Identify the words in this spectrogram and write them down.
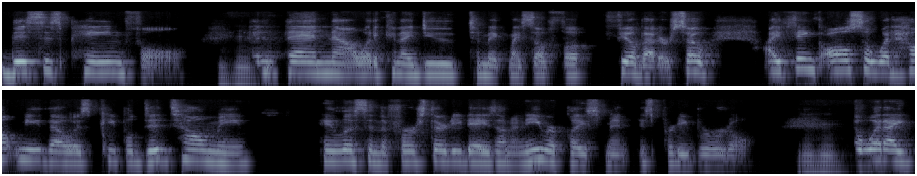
this is painful. Mm-hmm. And then now what can I do to make myself feel better? So I think also what helped me though is people did tell me, hey, listen, the first 30 days on a knee replacement is pretty brutal. Mm-hmm. So what I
